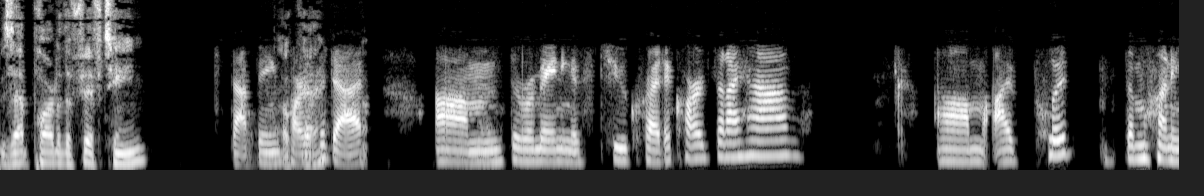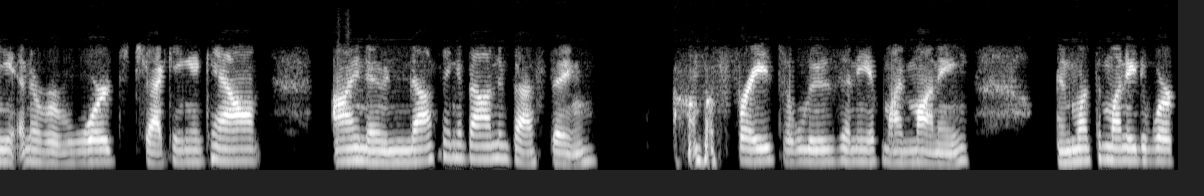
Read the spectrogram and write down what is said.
Is that part of the 15? That being part okay. of the debt. Um, the remaining is two credit cards that I have. Um, I've put the money in a rewards checking account. I know nothing about investing. I'm afraid to lose any of my money and want the money to work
